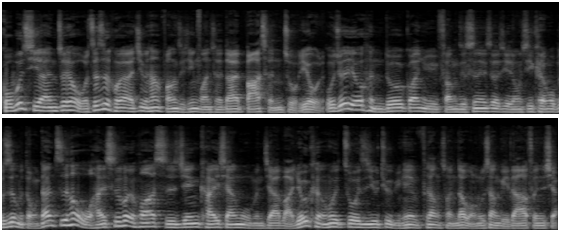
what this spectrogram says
果不其然，最后我这次回来，基本上房子已经完成大概八成左右了。我觉得有很多关于房子室内设计的东西，可能我不是这么懂，但之后我还是会花时间开箱我们家吧。有可能会做一支 YouTube 影片上传到网络上给大家分享。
